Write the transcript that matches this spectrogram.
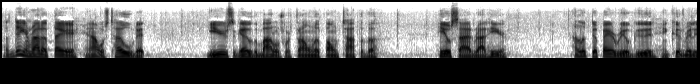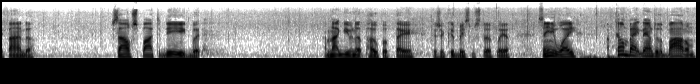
I was digging right up there and I was told that years ago the bottles were thrown up on top of the hillside right here. I looked up there real good and couldn't really find a soft spot to dig, but I'm not giving up hope up there because there could be some stuff left. So anyway, I've come back down to the bottom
